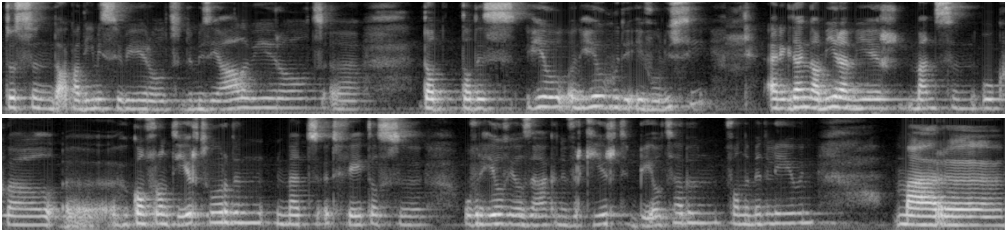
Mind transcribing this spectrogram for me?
tussen de academische wereld, de museale wereld, dat, dat is heel, een heel goede evolutie. En ik denk dat meer en meer mensen ook wel uh, geconfronteerd worden met het feit dat ze over heel veel zaken een verkeerd beeld hebben van de middeleeuwen. Maar uh,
